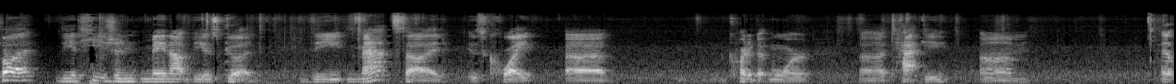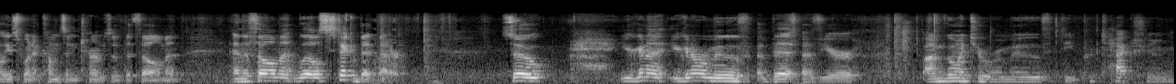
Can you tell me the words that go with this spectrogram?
but the adhesion may not be as good. The matte side is quite uh, quite a bit more uh, tacky, um, at least when it comes in terms of the filament, and the filament will stick a bit better. So you're gonna you're gonna remove a bit of your. I'm going to remove the protection.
